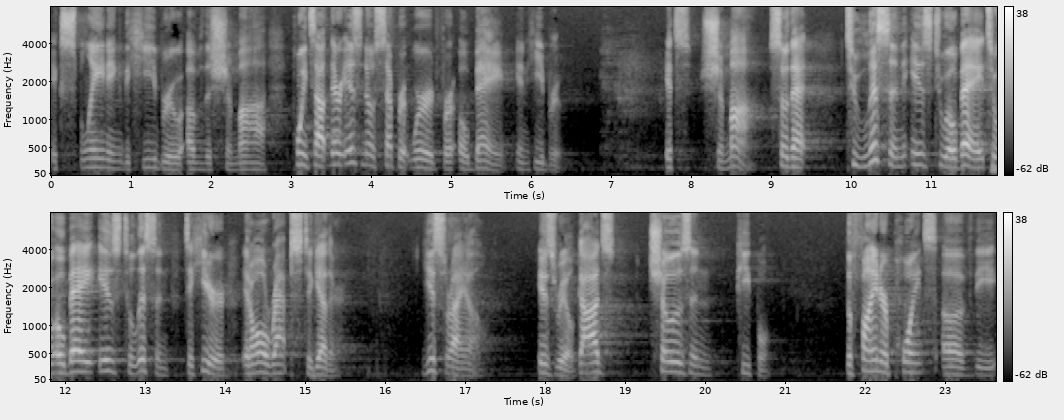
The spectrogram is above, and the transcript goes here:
explaining the Hebrew of the Shema. Points out there is no separate word for obey in Hebrew. It's Shema, so that to listen is to obey. To obey is to listen, to hear. It all wraps together. Yisrael, Israel, God's chosen people. The finer points of the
